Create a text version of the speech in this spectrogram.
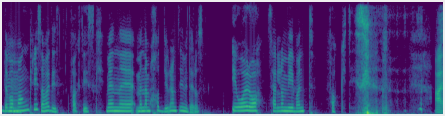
det var Mm. mange kriser, faktisk. Faktisk. Men, eh, men de hadde jo glemt å invitere oss. I år òg. Selv om vi vant. Faktisk. Nei.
